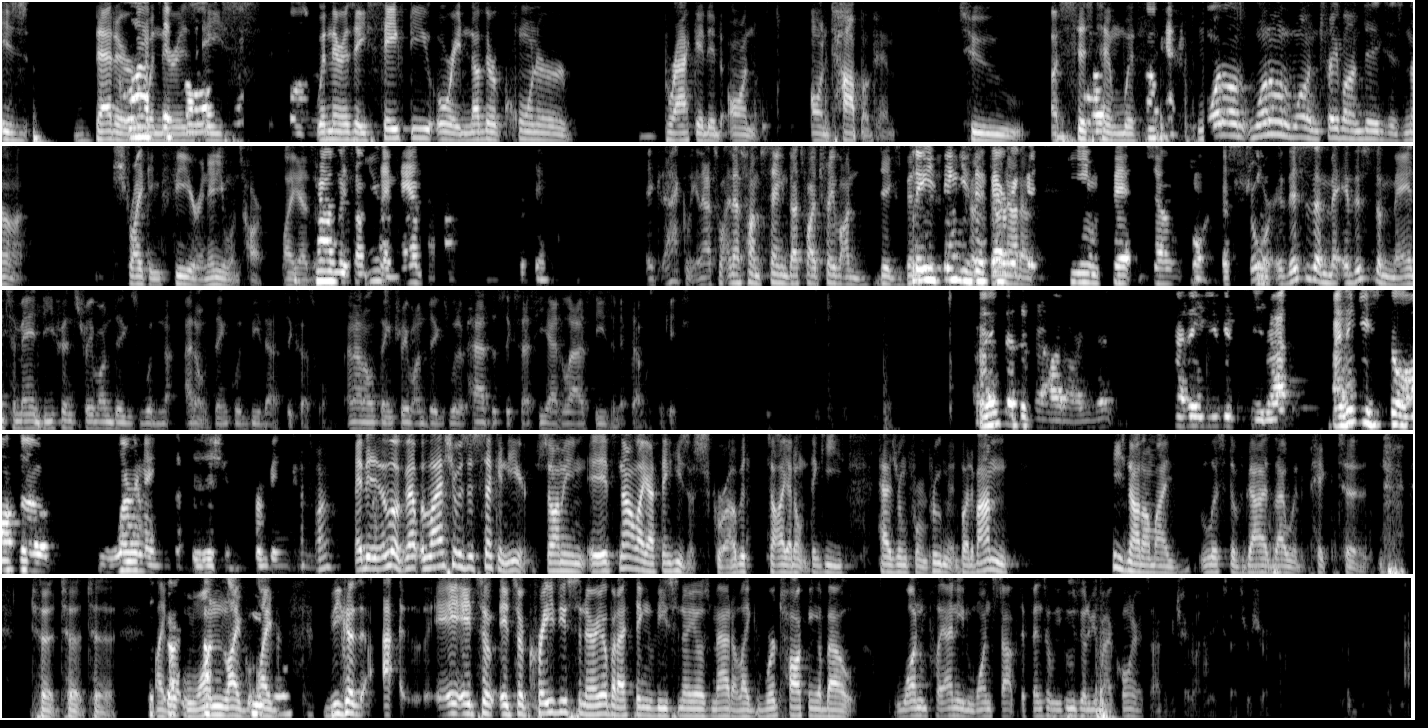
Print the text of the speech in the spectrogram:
is better when there is a when there is a safety or another corner bracketed on on top of him to assist him with Okay. one on one on one. Trevon Diggs is not striking fear in anyone's heart. Like as a, Cowboys don't you- play man that often with him. Exactly, and that's why that's why I'm saying that's why Trevon Diggs. So you think he's a because they're very not good scheme fit zone corner? Sure. If this is a ma- if this is a man to man defense, Trevon Diggs would not. I don't think would be that successful, and I don't think Trevon Diggs would have had the success he had last season if that was the case. I think that's a valid argument. I think you could see that. I think he's still also learning the position from being. That's fine. And it, look, that last year was his second year, so I mean, it's not like I think he's a scrub. It's not like I don't think he has room for improvement. But if I'm, he's not on my list of guys I would pick to, to to to like one like like because I, it's a it's a crazy scenario, but I think these scenarios matter. Like we're talking about one play. I need one stop defensively. Who's going to be my corner? It's not going to be Trevon Diggs. That's for sure.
